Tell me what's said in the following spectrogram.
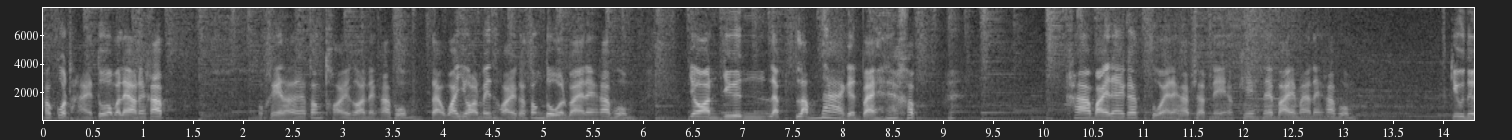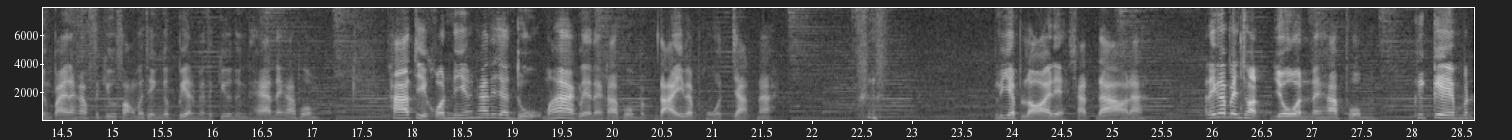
เขากดหายตัวมาแล้วนะครับ อเคแล้วจะต้องถอยก่อนนะครับผมแต่ว่าย้อนไม่ถอยก็ต้องโดนไปนะครับผมย้อนยืนแบบล้ำหน้าเกินไปนะครับฆ่าไบต์ได้ก็สวยนะครับช็อตนี้โอเคได้ไบต์มานะครับผมสกิลหนึ่งไปนะครับสกิลสองไม่ถึงก็เปลี่ยนเป็นสกิลหนึ่งแทนนะครับผมทาจิคนนี้ค่อนข้างที่จะดุมากเลยนะครับผมแบบไดแบบโหดจัดนะ เรียบร้อยเดี๋ยชัดดาวน์นะอันนี้ก็เป็นช็อตโยนนะครับผมคือเกมมัน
